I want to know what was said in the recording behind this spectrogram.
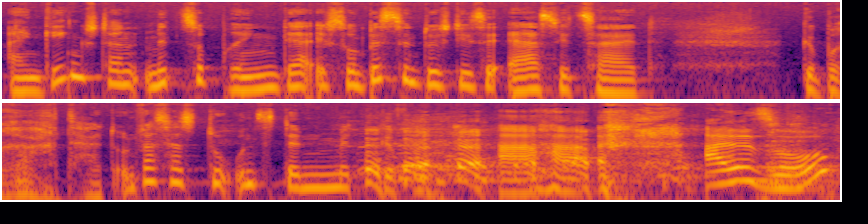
einen Gegenstand mitzubringen, der euch so ein bisschen durch diese erste Zeit gebracht hat. Und was hast du uns denn mitgebracht? Aha. Also,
